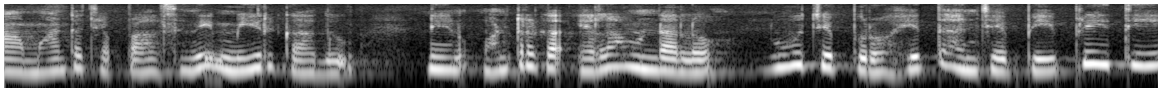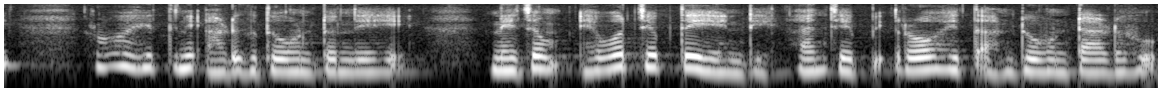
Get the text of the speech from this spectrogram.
ఆ మాట చెప్పాల్సింది మీరు కాదు. నేను ఒంటరిగా ఎలా ఉండాలో నువ్వు చెప్పు రోహిత్ అని చెప్పి ప్రీతి రోహిత్ని అడుగుతూ ఉంటుంది. నిజం ఎవరు చెప్తే ఏంటి అని చెప్పి రోహిత్ అంటూ ఉంటాడు.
